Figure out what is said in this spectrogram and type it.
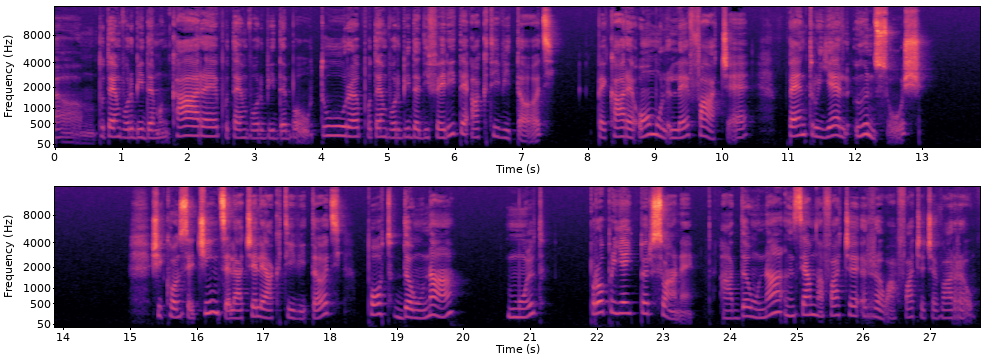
um, putem vorbi de mâncare, putem vorbi de băutură, putem vorbi de diferite activități pe care omul le face pentru el însuși și consecințele acelei activități pot dăuna mult propriei persoane. A dăuna înseamnă a face rău, a face ceva rău.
